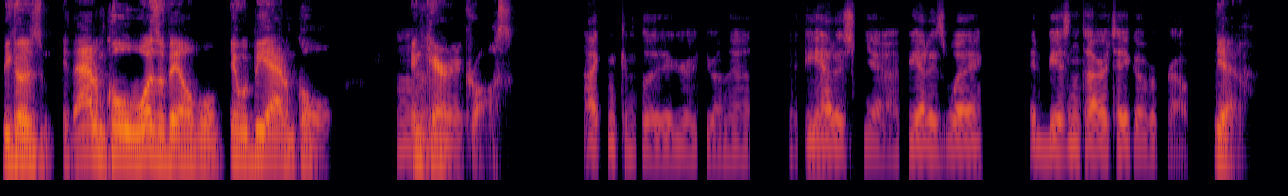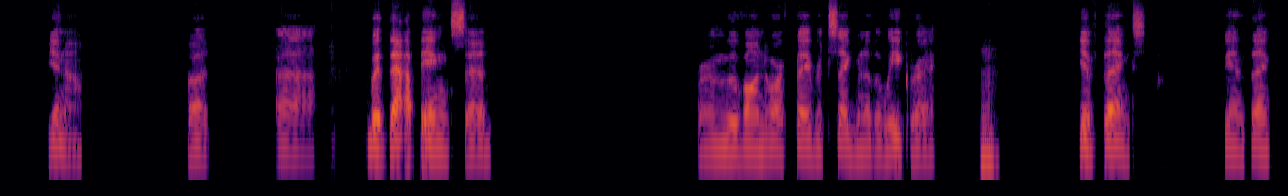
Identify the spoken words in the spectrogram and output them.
Because if Adam Cole was available, it would be Adam Cole mm-hmm. and Karrion Kross. I can completely agree with you on that. If he had his yeah, if he had his way, it'd be his entire takeover crowd. Yeah. You know. But uh with that being said, we're gonna move on to our favorite segment of the week, Ray. Hmm. Give thanks. Being thankful.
